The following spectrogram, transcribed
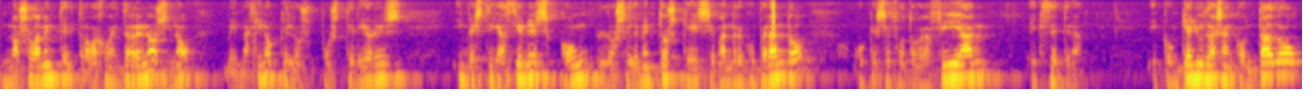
no solamente el trabajo en el terreno, sino, me imagino, que los posteriores investigaciones con los elementos que se van recuperando o que se fotografían, etc. ¿Y ¿Con qué ayudas han contado?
